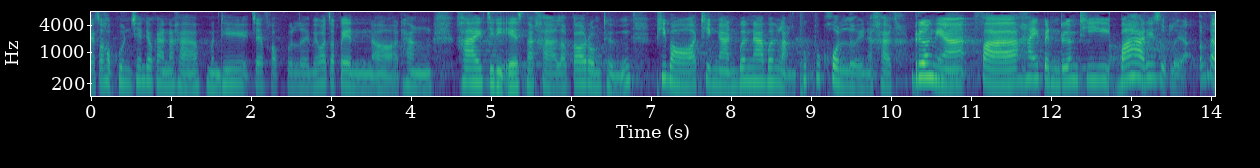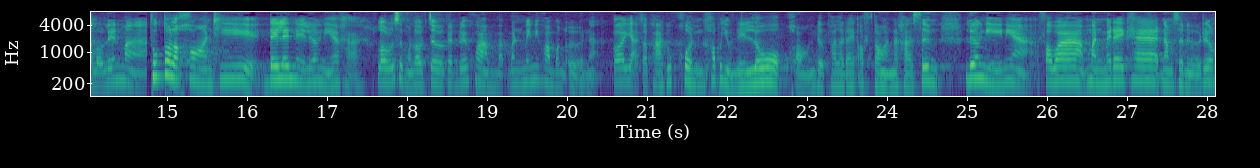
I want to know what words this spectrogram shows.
อยากจะขอบคุณเช่นเดียวกันนะคะ เหมือนที่เจฟขอบคุณเลย ไม่ว่าจะเป็นทางค่าย GDS นะคะ แล้วก็รวมถึงพี่บอสทีมงานเบื้องหน้าเบื้องหลังทุก ๆ คนเลยนะคะ เรื่องนี้ฟ้าให้เป็นเรื่องที่บ้าที่สุดเลยอะตั้งแต่เราเล่นมา ทุกตัวละครที่ได้เล่นในเรื่องนี้ค่ะ เรารู้สึกเหมือนเราเจอกันด้วยความแบบมันไม่มีความบังเอิญอะก็อยากจะพาทุกคนเข้าไปอยู่ในโลกของ The Paradise of Dawn นะคะ ซึ่งเรื่องนี้เนี่ยฟ้าว่ามันไม่ได้แค่นำเสนอเรื่อง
